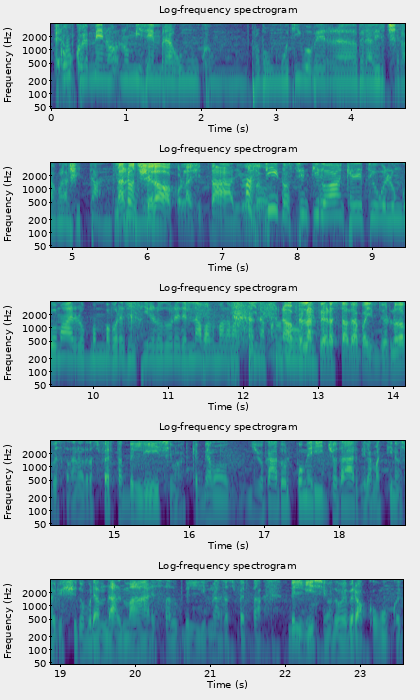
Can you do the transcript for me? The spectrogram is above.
Però. Comunque a me no, non mi sembra comunque un, proprio un motivo per, per avercela con la città. Insomma. Ma non ce l'ho con la città. Ma so. sì, ho sentito anche detto io quel lungomare, lo, ma vorrei sentire l'odore del napalm la mattina. no, fra l'altro era stata poi il giorno dopo è stata una trasferta bellissima perché abbiamo giocato il pomeriggio tardi, la mattina sono riuscito pure ad andare al mare, è stata belli- una trasferta bellissima dove però comunque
